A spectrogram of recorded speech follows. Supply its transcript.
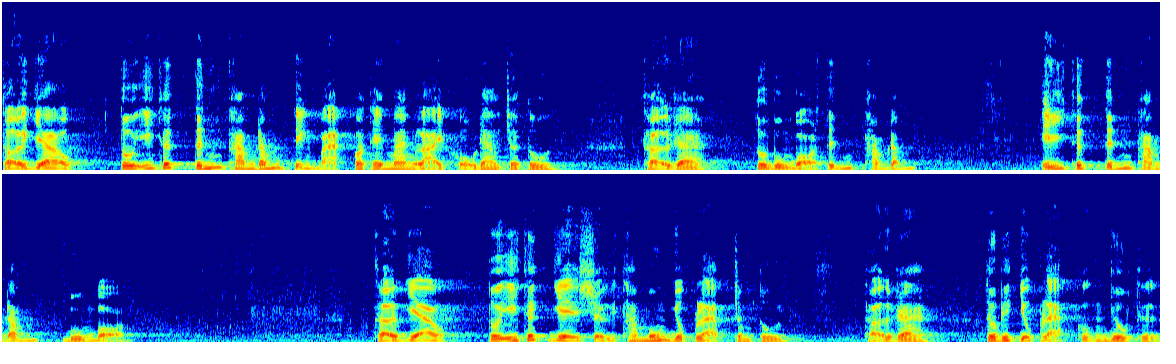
Thở vào, tôi ý thức tính tham đắm tiền bạc có thể mang lại khổ đau cho tôi. Thở ra, tôi buông bỏ tính tham đắm. Ý thức tính tham đắm, buông bỏ. Thở vào, tôi ý thức về sự tham muốn dục lạc trong tôi. Thở ra, tôi biết dục lạc cũng vô thường.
